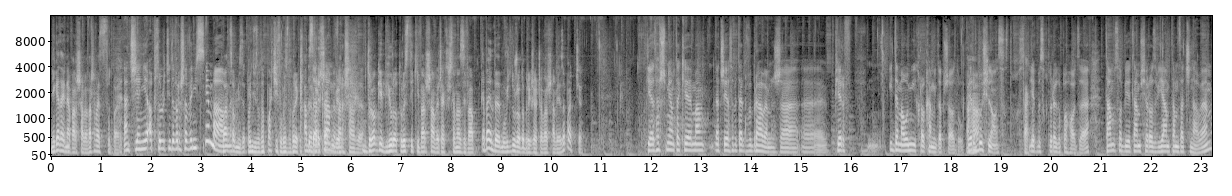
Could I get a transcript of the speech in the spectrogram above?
Nie gadaj na Warszawę, Warszawa jest super. Znaczy, ja nie, absolutnie do Warszawy nic nie mam. Płacą mi, za, powinni za to płacić w ogóle za reklamę Za Warszawy. reklamę Warszawy. Drogie biuro turystyki Warszawy, czy jak to się tam nazywa. Ja będę mówić dużo dobrych rzeczy o Warszawie, zapłaćcie. Ja zawsze miałem takie, mam, znaczy ja sobie tak wybrałem, że e, pierw idę małymi krokami do przodu. Pierw Aha. był Śląsk, Tak. jakby z którego pochodzę. Tam sobie, tam się rozwijałem, tam zaczynałem.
